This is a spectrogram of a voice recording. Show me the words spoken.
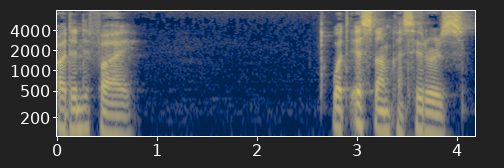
identify what Islam considers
